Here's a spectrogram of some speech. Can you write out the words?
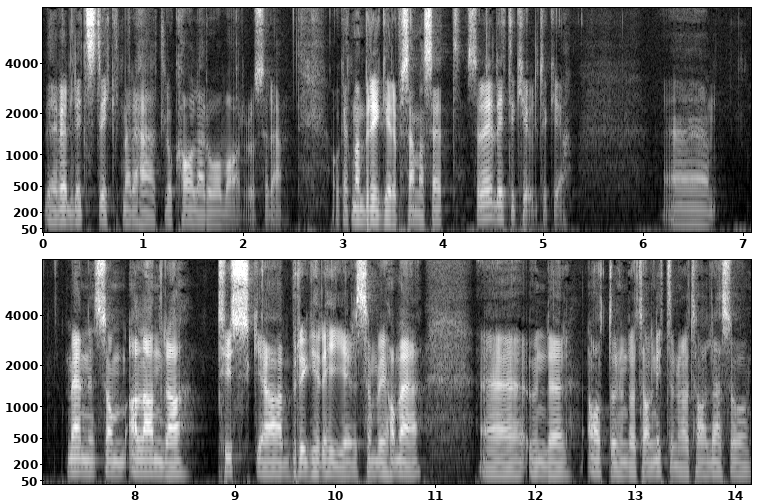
Det är väldigt strikt med det här att lokala råvaror och sådär. Och att man brygger det på samma sätt. Så det är lite kul tycker jag. Eh, men som alla andra tyska bryggerier som vi har med under 1800-tal, 1900-tal där så,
